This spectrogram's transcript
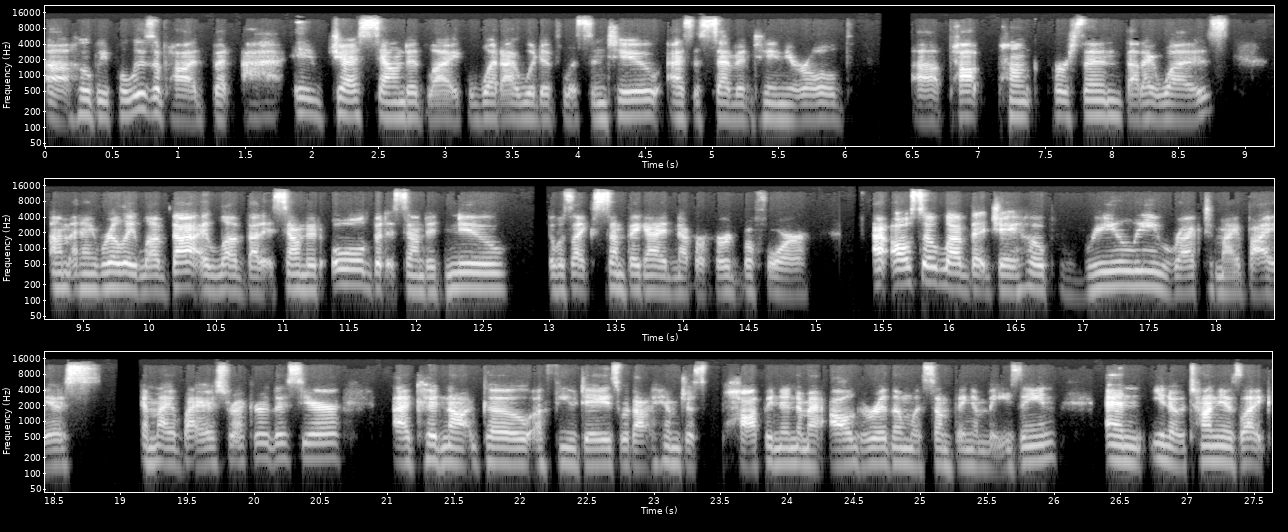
uh, Hobi Palooza pod, but uh, it just sounded like what I would have listened to as a 17 year old uh, pop punk person that I was. Um, and I really loved that. I love that it sounded old, but it sounded new. It was like something I had never heard before. I also love that J Hope really wrecked my bias and my bias wrecker this year. I could not go a few days without him just popping into my algorithm with something amazing. And, you know, Tanya's like,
